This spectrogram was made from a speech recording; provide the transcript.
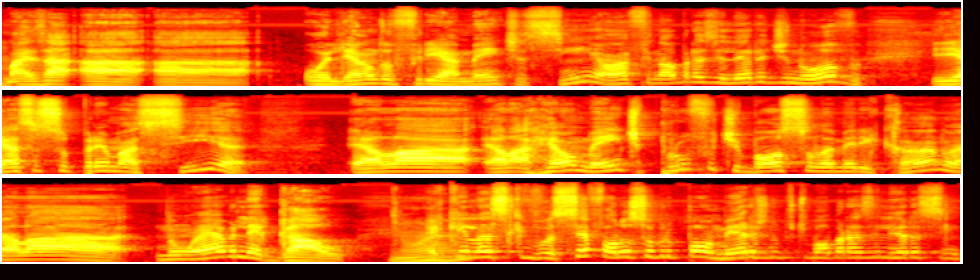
Mas a, a- a- olhando friamente assim, é uma final brasileira de novo. E essa supremacia... Ela, ela realmente, pro futebol sul-americano, ela não é legal. é aquele lance que você falou sobre o Palmeiras no futebol brasileiro, assim.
